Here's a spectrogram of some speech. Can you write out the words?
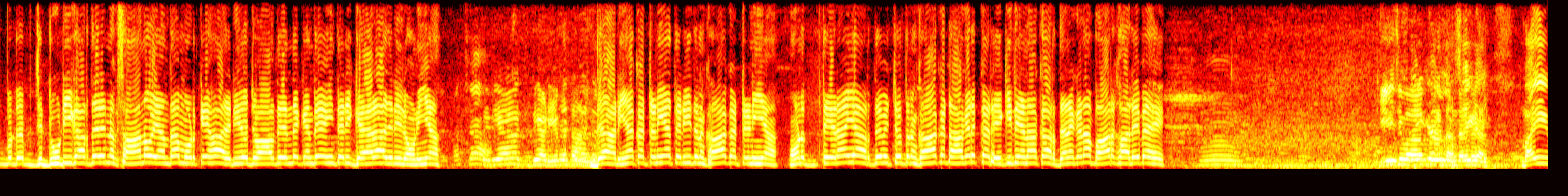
ਬ- ਜ- ਡਿਊਟੀ ਕਰਦੇ ਨੇ ਨੁਕਸਾਨ ਹੋ ਜਾਂਦਾ ਮੁੜ ਕੇ ਹਾਜ਼ਰੀ ਦਾ ਜਵਾਬ ਦੇ ਦਿੰਦੇ ਕਹਿੰਦੇ ਅਸੀਂ ਤੇਰੀ ਗੈਰ ਹਾਜ਼ਰੀ ਲਾਉਣੀ ਆ। ਦਿਹਾੜੀਆਂ ਕੱਟਣੀਆਂ ਤੇਰੀ ਤਨਖਾਹ ਕੱਟਣੀ ਆ। ਹੁਣ 13000 ਦੇ ਵਿੱਚੋਂ ਤਨਖਾਹ ਕਟਾ ਕੇ ਤੇ ਘਰੇ ਕੀ ਦੇਣਾ? ਘਰਦਿਆਂ ਨੇ ਕਹਿਣਾ ਬਾਹਰ ਖਾ ਲੇ ਪੈਸੇ। ਕੀ ਜਵਾਬ ਦੇ ਸਹੀ ਗੱਲ ਭਾਈ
